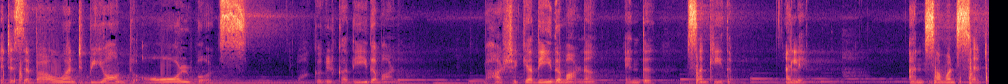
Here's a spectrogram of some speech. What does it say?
It is above and beyond all words. വാക്കുകൾക്ക് അതീതമാണ് ഭാഷയ്ക്ക് അതീതമാണ് എന്ത് സംഗീതം അല്ലേ? And someone someone said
